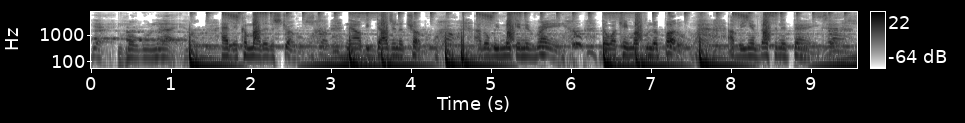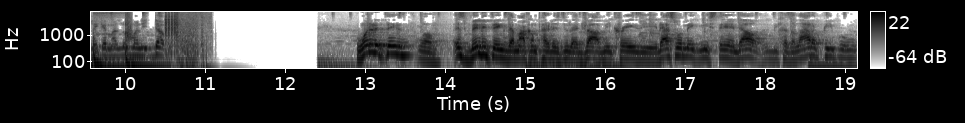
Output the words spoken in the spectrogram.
Yeah, mogul life. Had to come out of the struggle. Now I be dodging the trouble. I don't be making it rain. Though I came up from the puddle. I be investing in things. Making my little money double. One of the things, well, it's many things that my competitors do that drive me crazy. That's what make me stand out because a lot of people,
